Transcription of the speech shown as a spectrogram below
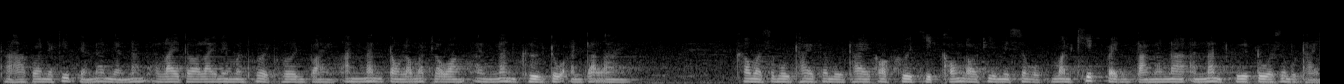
ถ้าหากว่าเนี่ยคิดอย่างนั้นอย่างนั้น อะไรต่ออะไรเนี่ยมันเพลิดเพลินไป อันนั้นต้องระมัดระวัง อันนั่นคือตัวอันตรายเข้ามาสมุทัยสมุทัยก็คือจิตของเราที่ไม่สงบ มันคิดเป็นต่างนานา อันนั่นคือตัวสมุทัย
